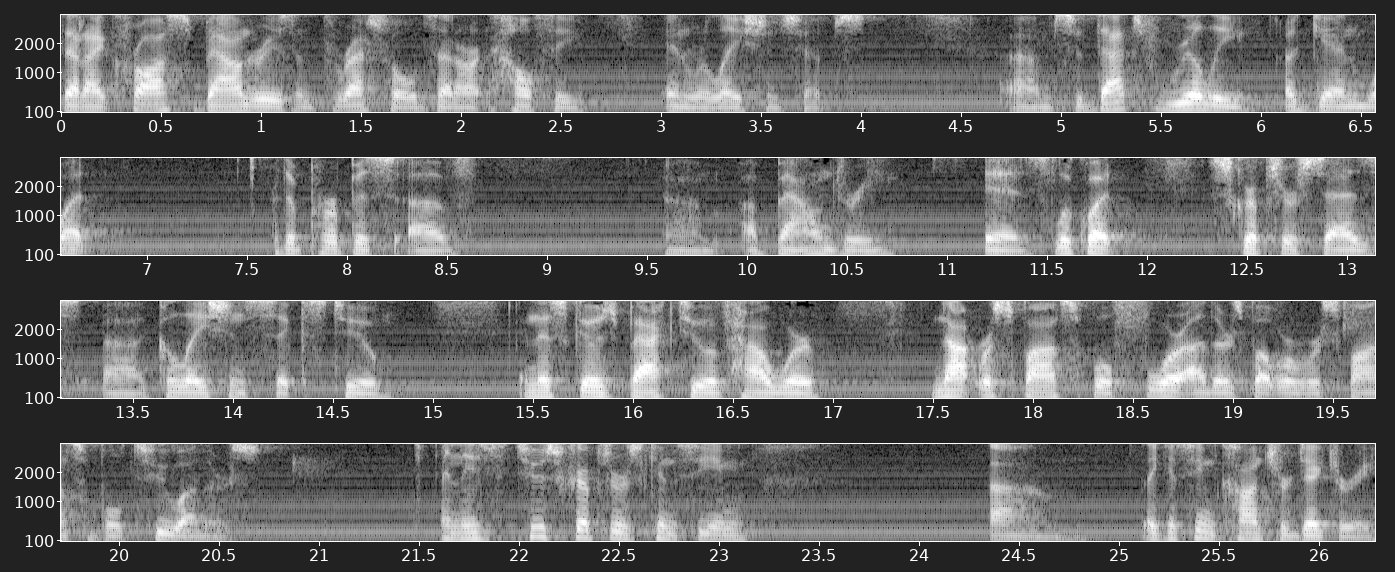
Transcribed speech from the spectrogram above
that I cross boundaries and thresholds that aren't healthy in relationships. Um, so that's really, again, what the purpose of um, a boundary is. Look what Scripture says, uh, Galatians 6 2. And this goes back to of how we're not responsible for others, but we're responsible to others. And these two scriptures can seem um, they can seem contradictory.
